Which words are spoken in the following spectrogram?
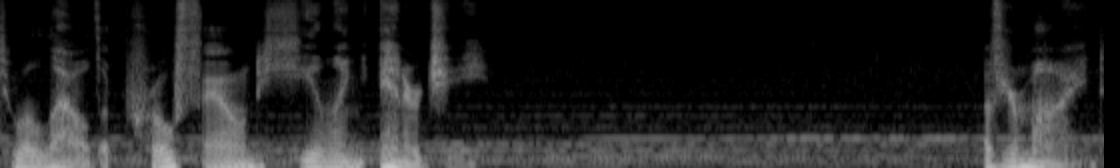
to allow the profound healing energy of your mind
